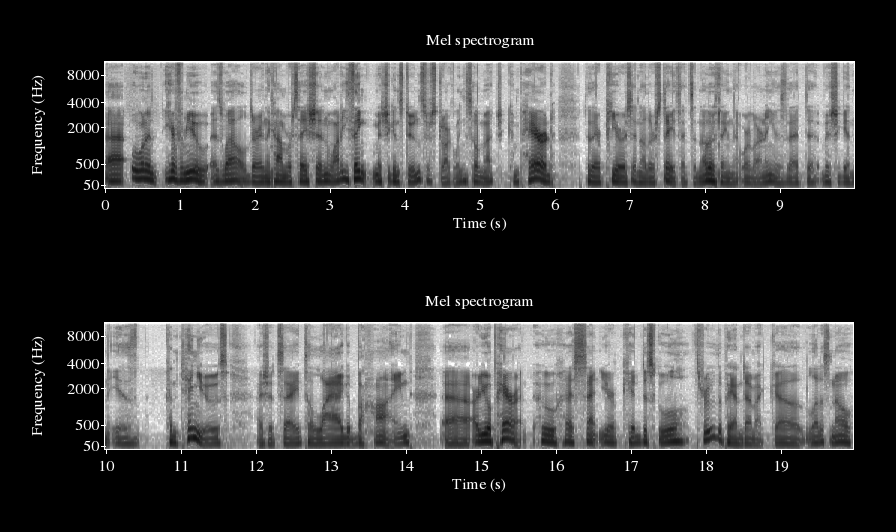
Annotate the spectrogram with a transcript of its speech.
Uh, we want to hear from you as well during the conversation. Why do you think Michigan students are struggling so much compared to their peers in other states? That's another thing that we're learning is that uh, Michigan is continues I should say, to lag behind. Uh, are you a parent who has sent your kid to school through the pandemic? Uh, let us know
